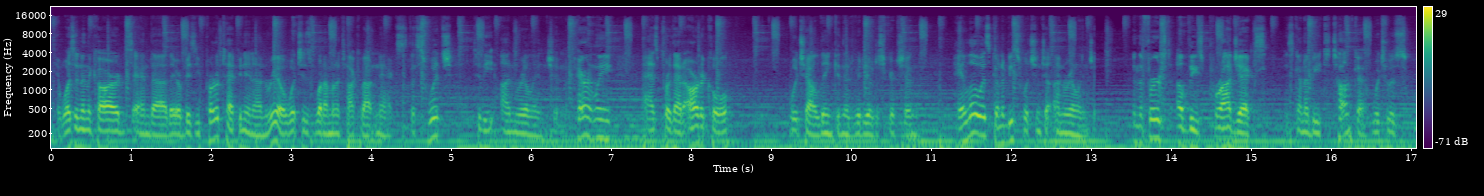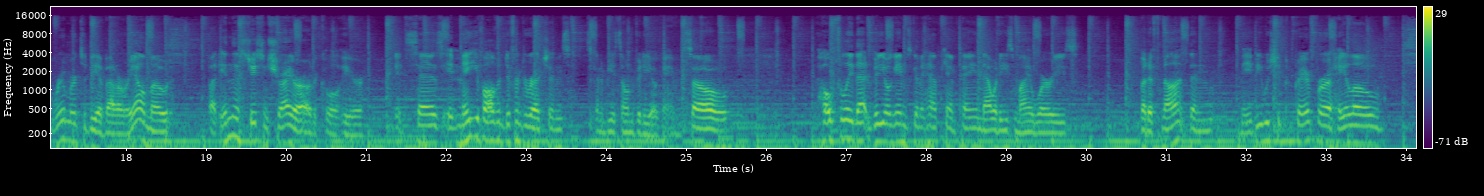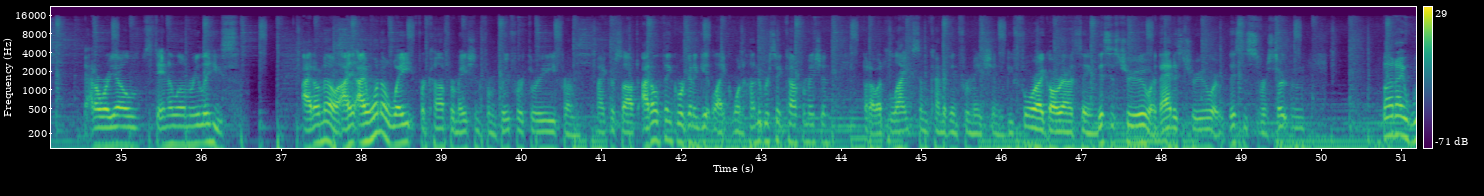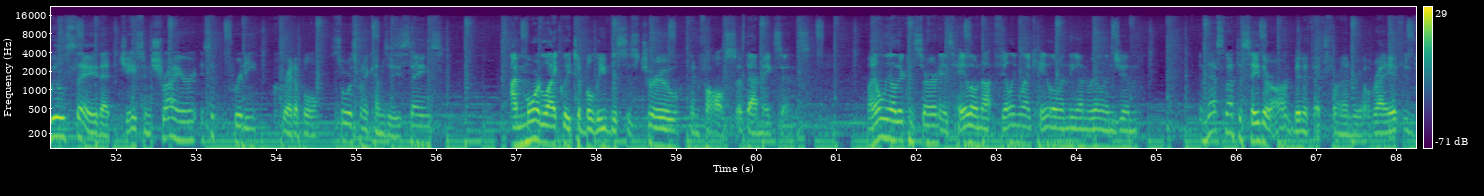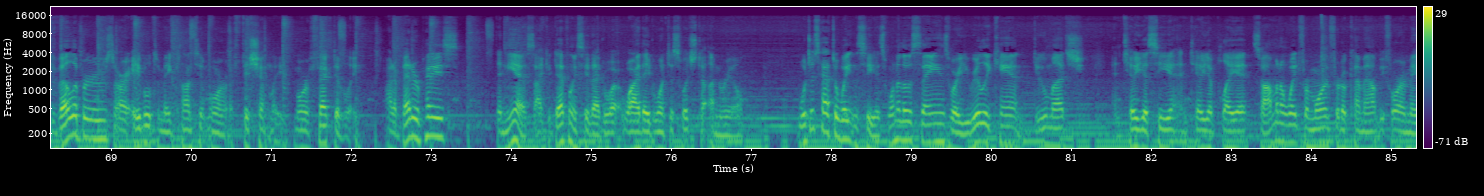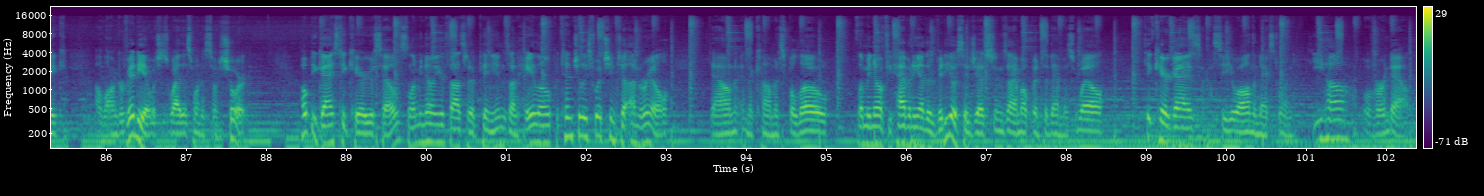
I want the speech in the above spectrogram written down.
It wasn't in the cards, and uh, they were busy prototyping in Unreal, which is what I'm going to talk about next the switch to the Unreal Engine. Apparently, as per that article, which I'll link in the video description, Halo is going to be switching to Unreal Engine. And the first of these projects is going to be Tatanka, which was rumored to be a Battle Royale mode, but in this Jason Schreier article here, it says it may evolve in different directions. It's going to be its own video game. So hopefully that video game is going to have campaign. That would ease my worries. But if not, then maybe we should prepare for a Halo Battle Royale standalone release. I don't know. I, I want to wait for confirmation from 343 from Microsoft. I don't think we're going to get like 100% confirmation, but I would like some kind of information before I go around saying this is true or that is true or this is for certain. But I will say that Jason Schreier is a pretty credible source when it comes to these things. I'm more likely to believe this is true than false, if that makes sense. My only other concern is Halo not feeling like Halo in the Unreal Engine. And that's not to say there aren't benefits for Unreal, right? If the developers are able to make content more efficiently, more effectively, at a better pace, then yes, I could definitely see that why they'd want to switch to Unreal. We'll just have to wait and see. It's one of those things where you really can't do much until you see it, until you play it. So I'm gonna wait for more info to come out before I make a longer video, which is why this one is so short. Hope you guys take care of yourselves. Let me know your thoughts and opinions on Halo potentially switching to Unreal down in the comments below. Let me know if you have any other video suggestions. I'm open to them as well. Take care, guys. I'll see you all in the next one. Yeehaw, over and out.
